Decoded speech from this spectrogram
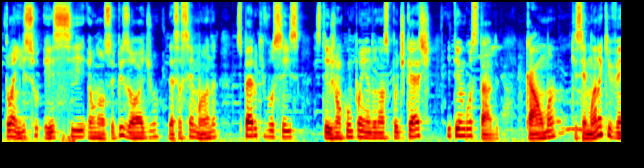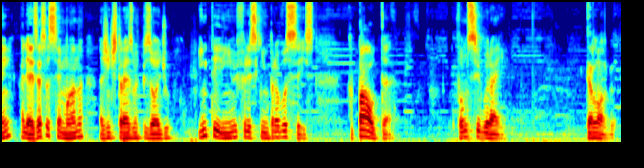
então é isso. Esse é o nosso episódio dessa semana. Espero que vocês estejam acompanhando o nosso podcast e tenham gostado. Calma, que semana que vem, aliás, essa semana, a gente traz um episódio inteirinho e fresquinho para vocês. A pauta, vamos segurar aí. Até logo.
